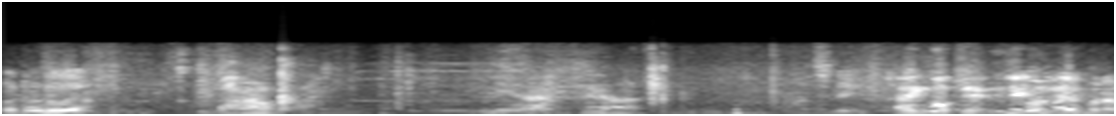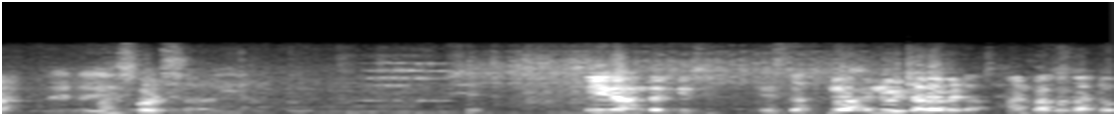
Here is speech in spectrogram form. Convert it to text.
పట్టండి ఇంకో. ప్లేట్ తీసుకోండి. మరి. అందరికి నువ్వు ఇట్లా రా బేట అని పక్క కట్టు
